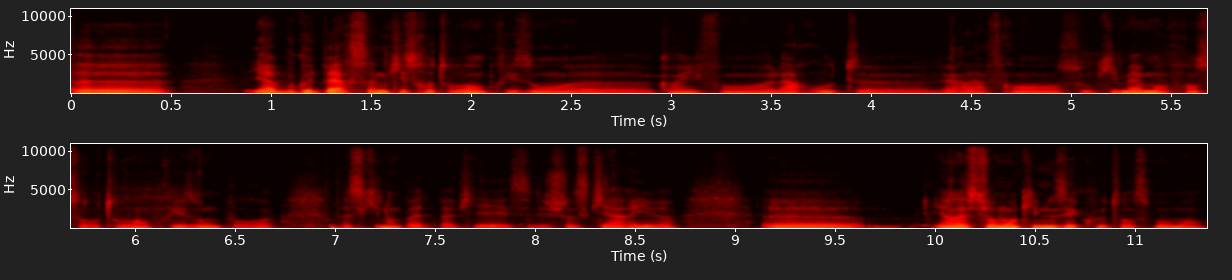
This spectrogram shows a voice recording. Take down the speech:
Il y a beaucoup de personnes qui se retrouvent en prison quand ils font la route vers la France ou qui même en France se retrouvent en prison pour, parce qu'ils n'ont pas de papier. C'est des choses qui arrivent. Il y en a sûrement qui nous écoutent en ce moment.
